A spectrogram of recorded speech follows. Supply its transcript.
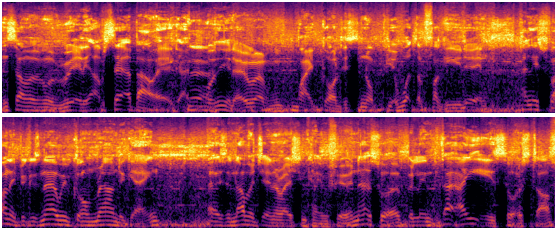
and some of them were really upset about it. Going, Yeah. well, you know, oh, my God, it's not pure. What the fuck are you doing? And it's funny because now we've gone round again. There's another generation came through, and that sort of Belinda, that 80s sort of stuff.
